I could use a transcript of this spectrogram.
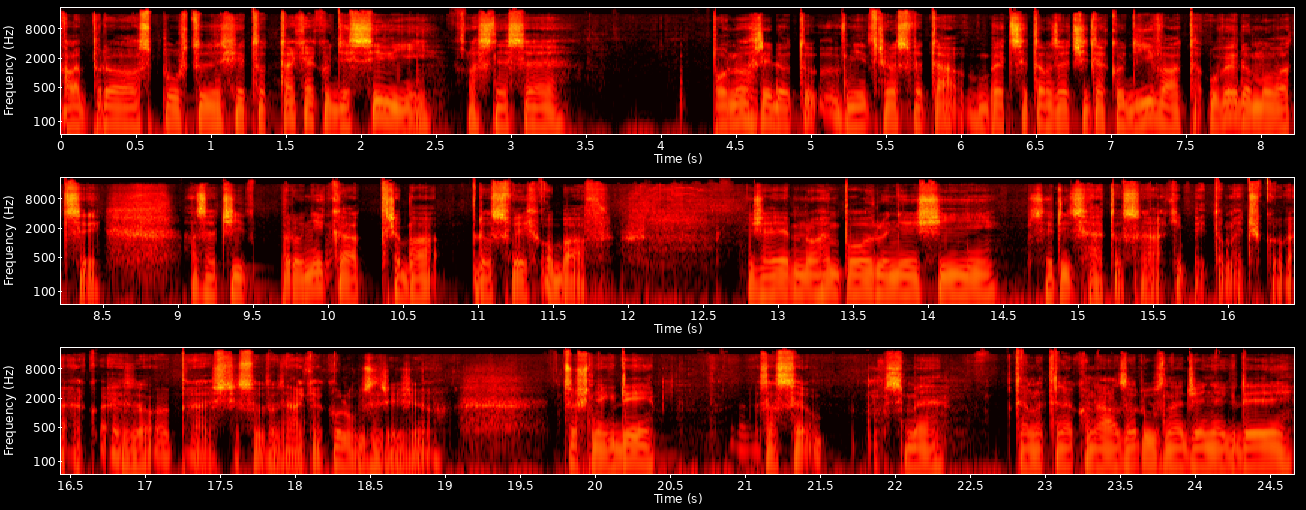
ale pro spoustu z nich je to tak jako děsivý vlastně se ponořit do tu vnitřního světa, vůbec se tam začít jako dívat uvědomovat si a začít pronikat třeba do svých obav, že je mnohem pohodlnější si říct, že to jsou nějaký pitomečkové, jako ezo, a ještě jsou to nějaké jako lůzři, že jo. Což někdy zase musíme tenhle ten jako názor uznat, že někdy,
